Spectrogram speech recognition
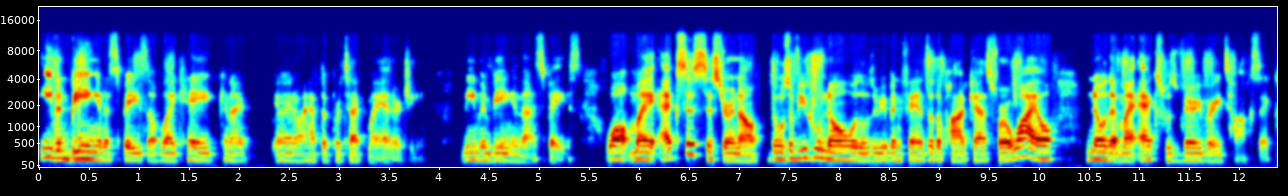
even being in a space of like, hey, can I, you know, I have to protect my energy even being in that space. Well, my ex's sister, now, those of you who know, or those of you who've been fans of the podcast for a while, know that my ex was very, very toxic.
